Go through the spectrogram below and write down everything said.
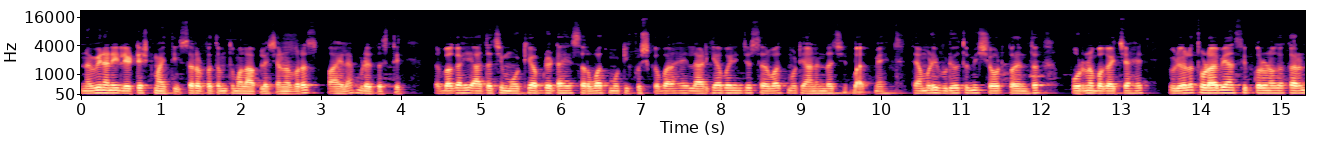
नवीन आणि लेटेस्ट माहिती सर्वप्रथम तुम्हाला आपल्या चॅनलवरच पाहायला मिळत असते. तर बघा ही आताची मोठी अपडेट आहे. सर्वात मोठी खुशखबर आहे. लाडक्या बहिणींची सर्वात मोठी आनंदाची बातमी आहे. त्यामुळे व्हिडिओ तुम्ही शेवटपर्यंत पूर्ण बघायचे आहेत. व्हिडिओला थोडा बी स्किप करू नका कारण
